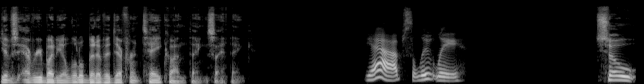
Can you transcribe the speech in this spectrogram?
gives everybody a little bit of a different take on things, I think. Yeah, absolutely. So,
